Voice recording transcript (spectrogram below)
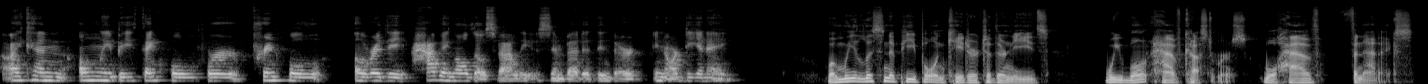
I can only be thankful for Printful already having all those values embedded in their in our DNA. When we listen to people and cater to their needs, we won't have customers. We'll have fanatics.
